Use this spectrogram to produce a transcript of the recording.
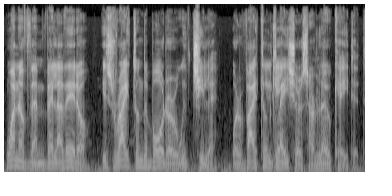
One of them, Veladero, is right on the border with Chile, where vital glaciers are located.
